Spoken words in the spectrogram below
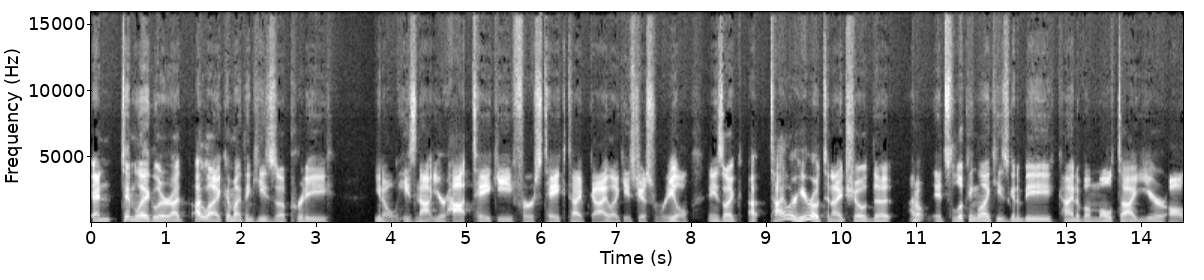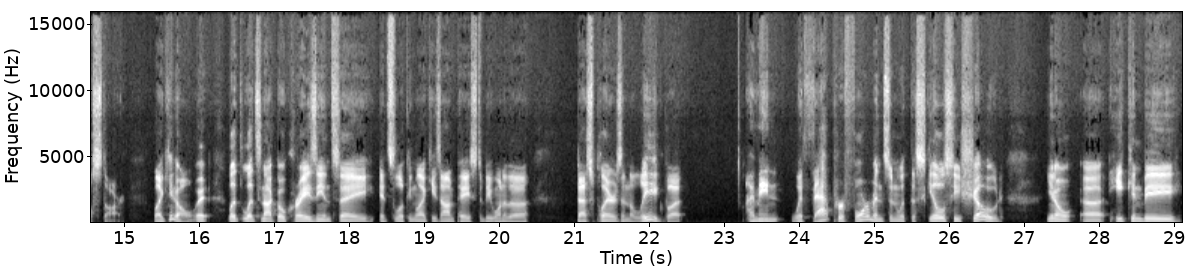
and Tim Legler, I I like him. I think he's a pretty, you know, he's not your hot takey first take type guy. Like he's just real, and he's like uh, Tyler Herro tonight showed that I don't. It's looking like he's going to be kind of a multi-year All Star. Like you know, it, let let's not go crazy and say it's looking like he's on pace to be one of the best players in the league. But I mean, with that performance and with the skills he showed, you know, uh, he can be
